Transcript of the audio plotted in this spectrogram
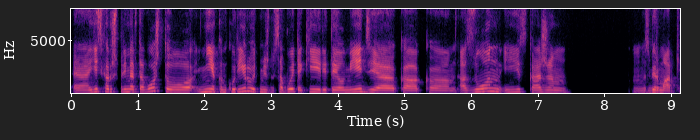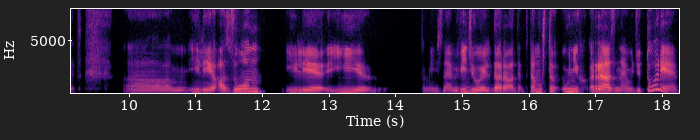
э, есть хороший пример того, что не конкурируют между собой такие ритейл-медиа, как Озон и, скажем, Сбермаркет или Озон, или и там, я не знаю, видео Эльдорадо, потому что у них разная аудитория,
